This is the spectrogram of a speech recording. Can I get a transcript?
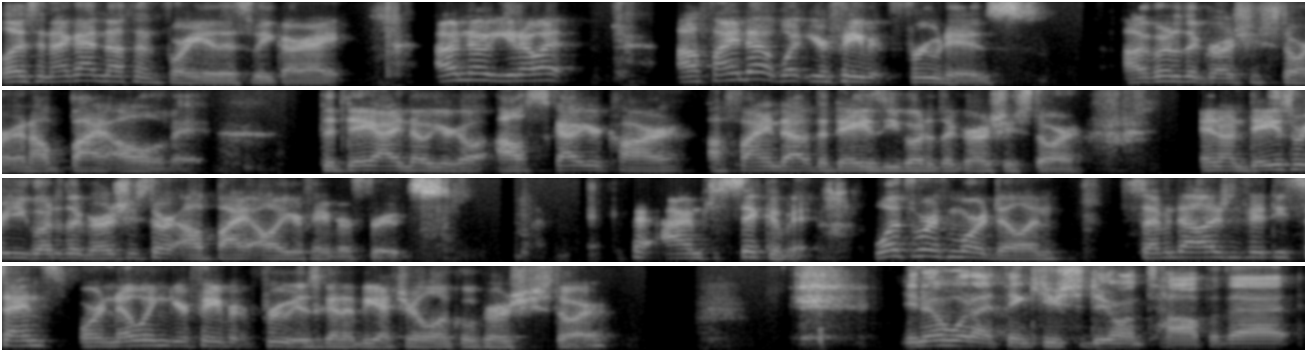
Listen, I got nothing for you this week. All right. Oh no, you know what? I'll find out what your favorite fruit is. I'll go to the grocery store and I'll buy all of it the day I know you're going, I'll scout your car. I'll find out the days you go to the grocery store. And on days where you go to the grocery store, I'll buy all your favorite fruits. I'm just sick of it. What's worth more, Dylan? $7.50 or knowing your favorite fruit is going to be at your local grocery store? You know what I think you should do on top of that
